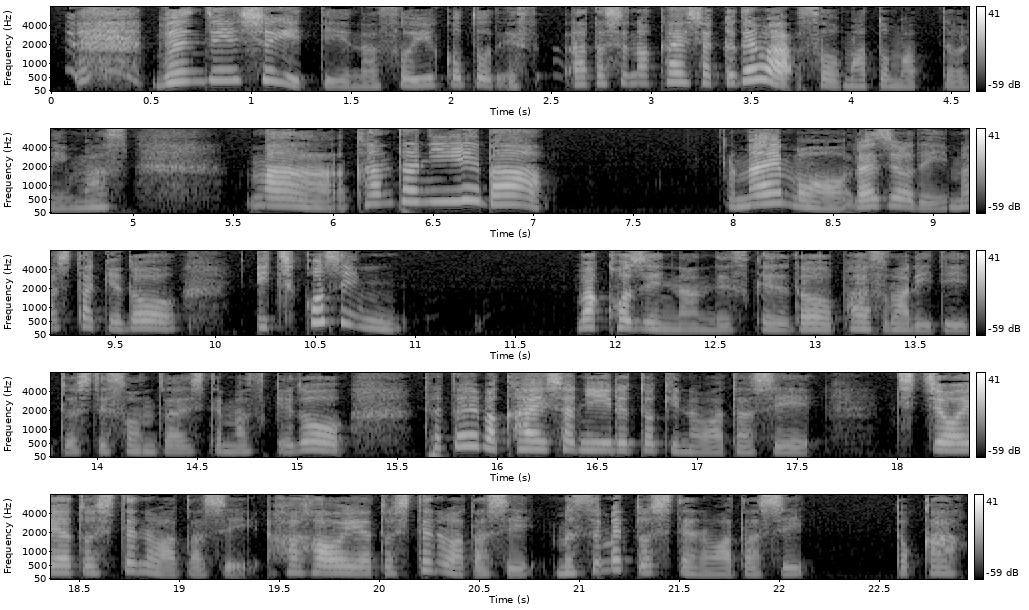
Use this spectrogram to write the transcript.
文人主義っていうのはそういうことです。私の解釈ではそうまとまっております。まあ、簡単に言えば、前もラジオで言いましたけど、一個人は個人なんですけれど、パーソナリティとして存在してますけど、例えば会社にいる時の私、父親としての私、母親としての私、娘としての私とか、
